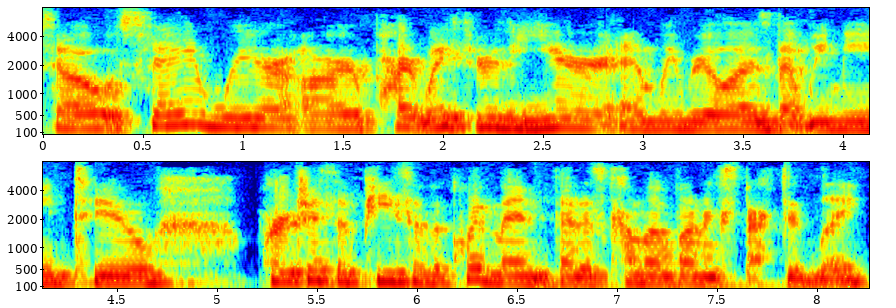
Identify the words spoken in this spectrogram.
So, say we are partway through the year and we realize that we need to purchase a piece of equipment that has come up unexpectedly.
